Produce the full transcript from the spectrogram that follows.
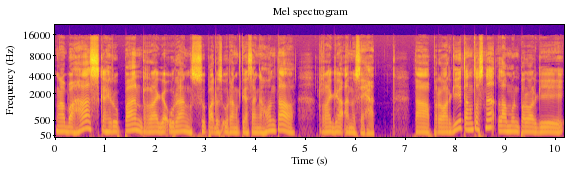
ngabahas kehidupan raga urang supados urang tiasa ngahontal raga anu sehat. Perwargi tangtosna lamun perwargi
